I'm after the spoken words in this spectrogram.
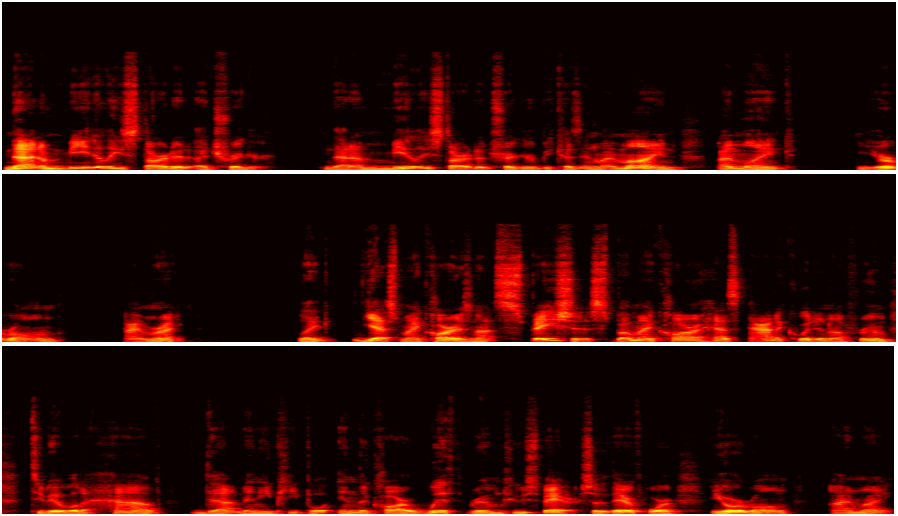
And that immediately started a trigger. That immediately started a trigger because in my mind, I'm like, you're wrong, I'm right. Like, yes, my car is not spacious, but my car has adequate enough room to be able to have that many people in the car with room to spare. So therefore, you're wrong. I'm right.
